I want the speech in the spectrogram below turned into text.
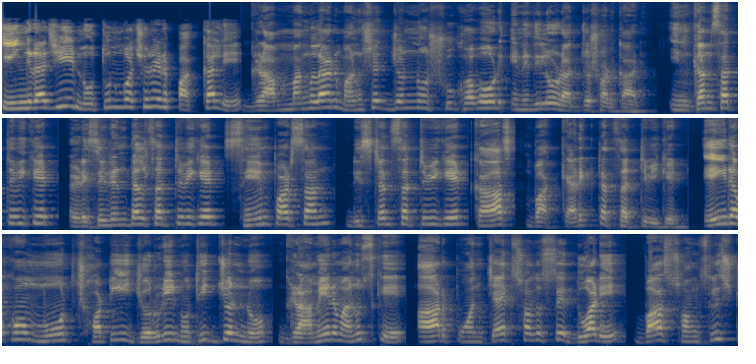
ইংরাজি নতুন বছরের প্রাক্কালে গ্রাম বাংলার মানুষের জন্য সুখবর এনে দিল রাজ্য সরকার। Income certificate residential certificate same person distance certificate caste বা ক্যারেক্টার সার্টিফিকেট এই রকম মোট ছটি জরুরি নথির জন্য গ্রামের মানুষকে আর পঞ্চায়েত সদস্যের দুয়ারে বা সংশ্লিষ্ট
